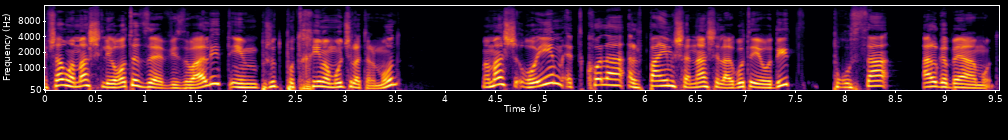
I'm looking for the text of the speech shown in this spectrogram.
אפשר ממש לראות את זה ויזואלית אם פשוט פותחים עמוד של התלמוד. ממש רואים את כל האלפיים שנה של ההגות היהודית פרוסה על גבי העמוד.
